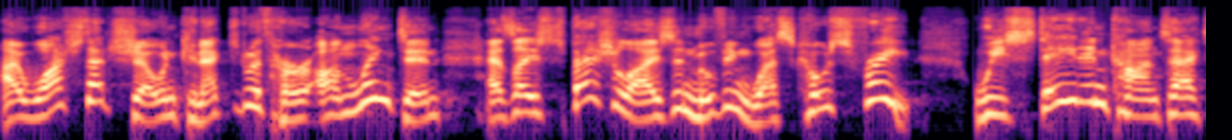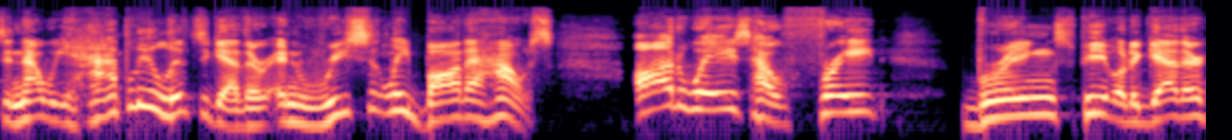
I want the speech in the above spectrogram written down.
I watched that show and connected with her on LinkedIn as I specialize in moving West Coast freight. We stayed in contact and now we happily live together and recently bought a house. Odd ways how freight brings people together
